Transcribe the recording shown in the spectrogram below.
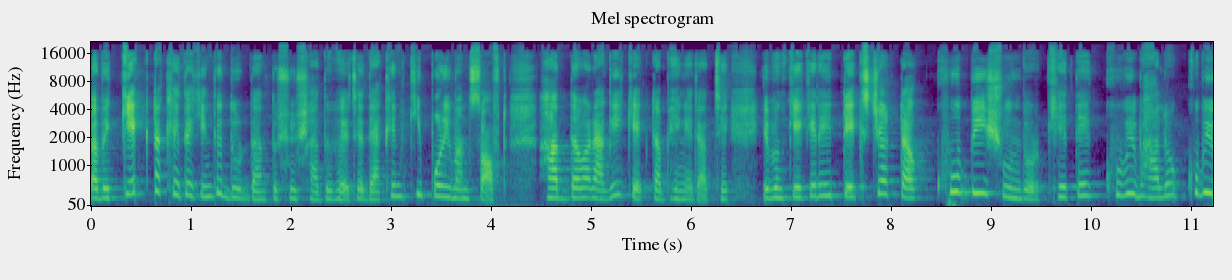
তবে কেকটা খেতে কিন্তু দুর্দান্ত সুস্বাদু হয়েছে। দেখেন কি পরিমাণ সফট। হাত দেওয়ার আগেই কেকটা ভেঙে যাচ্ছে এবং কেকের এই টেক্সচারটা খুবই সুন্দর। খেতে খুবই ভালো, খুবই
